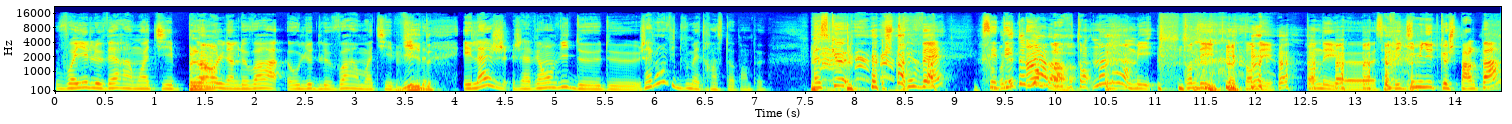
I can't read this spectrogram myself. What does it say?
Voyez le verre à moitié plein, Plein. Au, lieu de le voir à, au lieu de le voir à moitié vide. Vide. Et là, j'avais envie de, de- j'avais envie de vous mettre un stop un peu. Parce que je trouvais c'était bien, important. Non, non, mais attendez, attendez, attendez. euh, ça fait 10 minutes que je parle pas.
